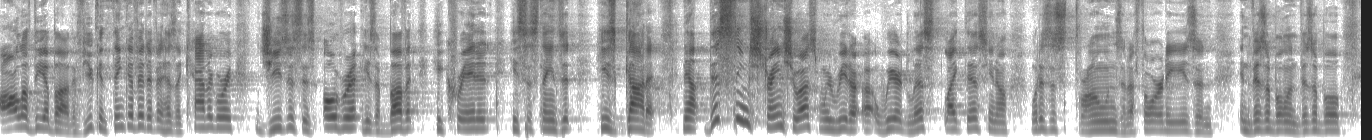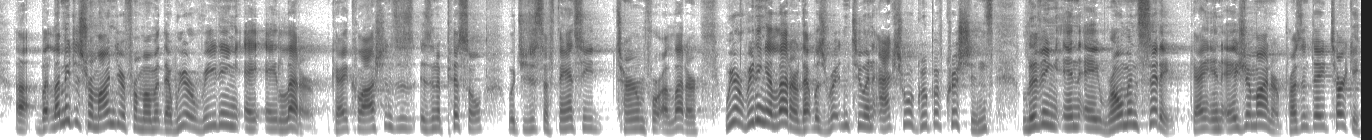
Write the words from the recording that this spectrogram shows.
all of the above. If you can think of it, if it has a category, Jesus is over it, he's above it, he created it, he sustains it, he's got it. Now, this seems strange to us when we read a, a weird list like this. You know, what is this? Thrones and authorities and invisible, invisible. Uh, but let me just remind you for a moment that we are reading a, a letter, okay? Colossians is, is an epistle, which is just a fancy term for a letter. We are reading a letter that was written to an actual group of Christians living in a Roman city, okay, in Asia Minor, present day Turkey.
